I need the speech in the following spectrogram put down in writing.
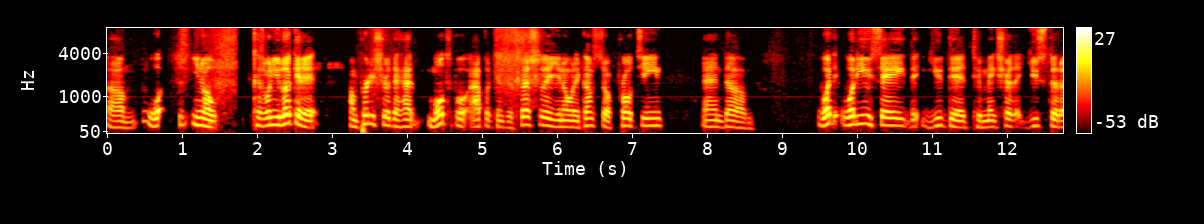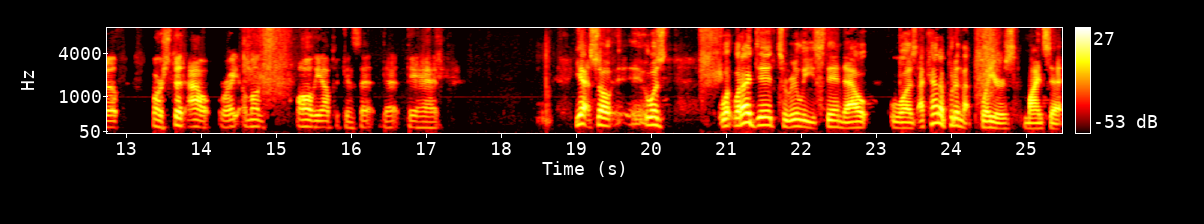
um, what you know, because when you look at it, I'm pretty sure they had multiple applicants, especially you know when it comes to a pro team, and um, what what do you say that you did to make sure that you stood up or stood out right amongst all the applicants that that they had? Yeah, so it was what what I did to really stand out was I kind of put in that player's mindset.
